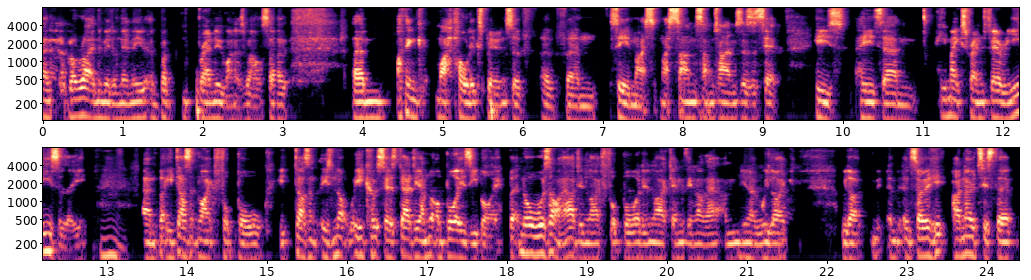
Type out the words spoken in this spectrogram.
and I've got right in the middle, and then a brand new one as well. So um, I think my whole experience of of um, seeing my my son sometimes, as I said, he's he's um, he makes friends very easily, um, but he doesn't like football. He doesn't. He's not. He says, "Daddy, I'm not a boysy boy," but nor was I. I didn't like football. I didn't like anything like that. And you know, we like we like, and, and so he, I noticed that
